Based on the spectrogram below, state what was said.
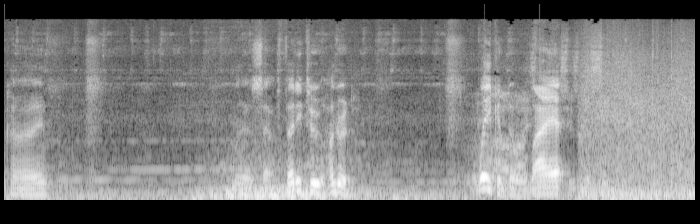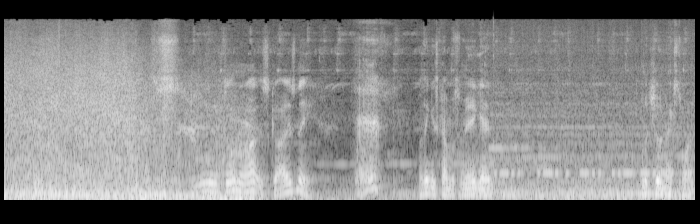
Okay. Let's have 3200. We can do that. base is besieged. He's doing alright, this guy, isn't he? I think he's coming for me again. What's your next one?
